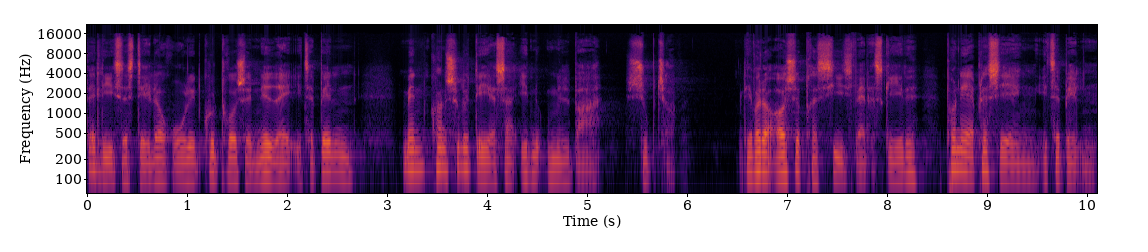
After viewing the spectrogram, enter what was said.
der lige så stille og roligt kunne drysse nedad i tabellen, men konsoliderer sig i den umiddelbare subtop. Det var da også præcis, hvad der skete på nær placeringen i tabellen.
